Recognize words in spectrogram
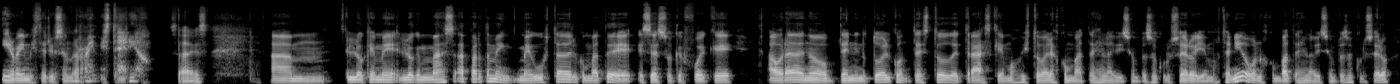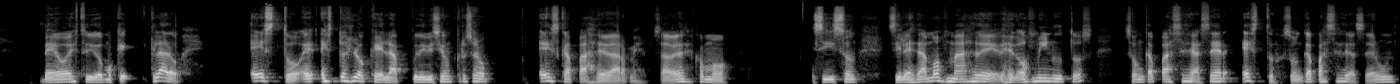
y Rey Misterio siendo Rey Misterio, ¿sabes? lo, que me, lo que más aparte me, me, gusta del combate es eso, que fue que ahora de nuevo, teniendo todo el contexto detrás, que hemos visto varios combates en la división peso crucero y hemos tenido buenos combates en la división peso crucero, veo esto y digo como que, claro, esto, e, esto es lo que la división crucero es capaz de darme, ¿sabes? Es como, si, son, si les damos más de, dos minutos, son capaces de hacer esto, son capaces de hacer un,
